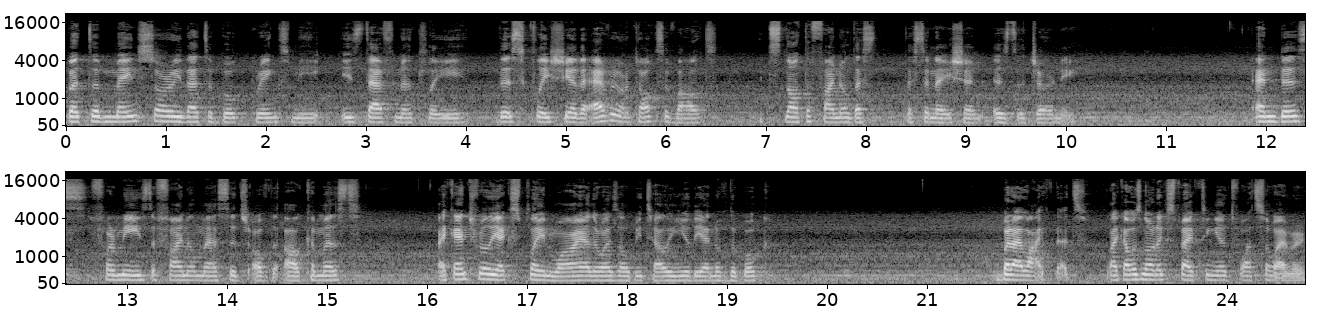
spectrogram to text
But the main story that the book brings me is definitely this cliche that everyone talks about. It's not the final des- destination; is the journey. And this, for me, is the final message of The Alchemist. I can't really explain why, otherwise, I'll be telling you the end of the book. But I like that. Like, I was not expecting it whatsoever.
